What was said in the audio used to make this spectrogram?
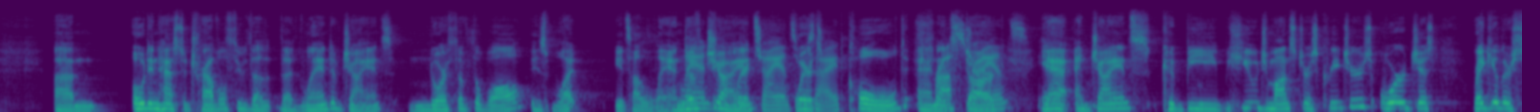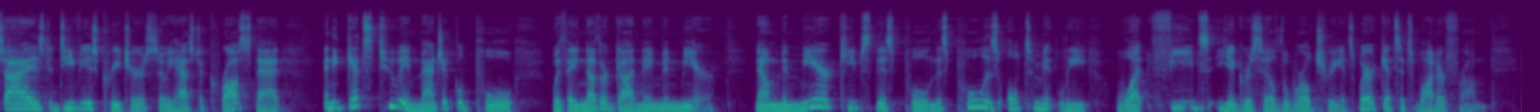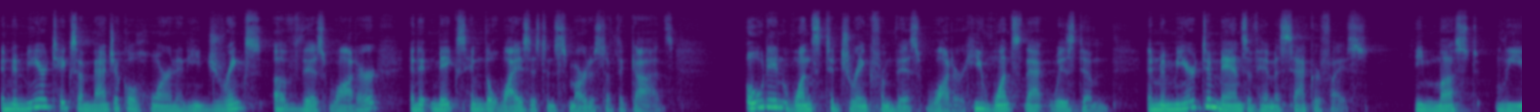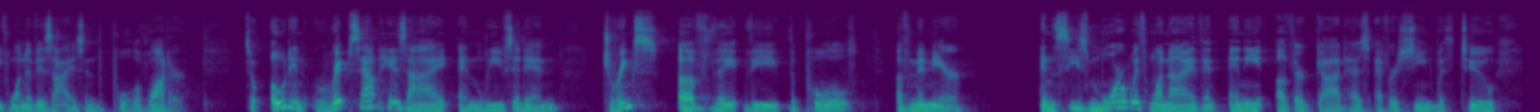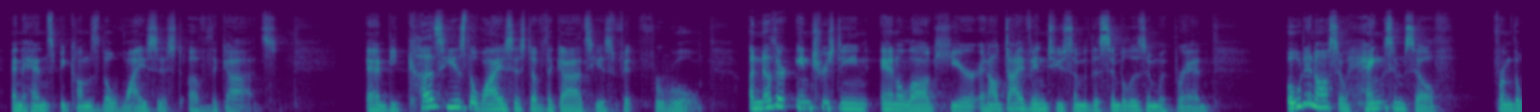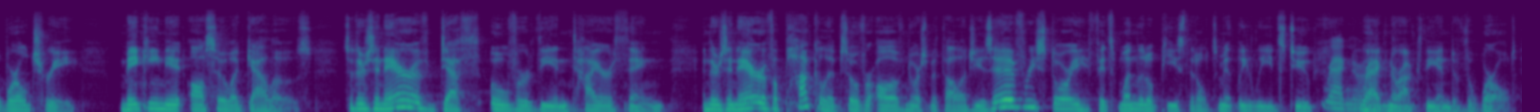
Um, Odin has to travel through the, the land of giants. North of the wall is what? It's a land, Land of giants, where giants where reside. it's cold and Frost it's dark. giants, Yeah. yeah. and giants could be huge monstrous creatures or just regular sized devious creatures. So he has to cross that, and he gets to a magical pool with another god named Mimir. Now, Mimir keeps this pool, and this pool is ultimately what feeds Yggdrasil, the world tree. It's where it gets its water from. And Mimir takes a magical horn and he drinks of this water, and it makes him the wisest and smartest of the gods. Odin wants to drink from this water. He wants that wisdom. And Mimir demands of him a sacrifice. He must leave one of his eyes in the pool of water. So Odin rips out his eye and leaves it in, drinks of the, the, the pool of Mimir, and sees more with one eye than any other god has ever seen with two, and hence becomes the wisest of the gods. And because he is the wisest of the gods, he is fit for rule. Another interesting analog here, and I'll dive into some of the symbolism with Bran. Odin also hangs himself from the world tree, making it also a gallows. So there's an air of death over the entire thing. And there's an air of apocalypse over all of Norse mythology, as every story fits one little piece that ultimately leads to Ragnarok. Ragnarok, the end of the world.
